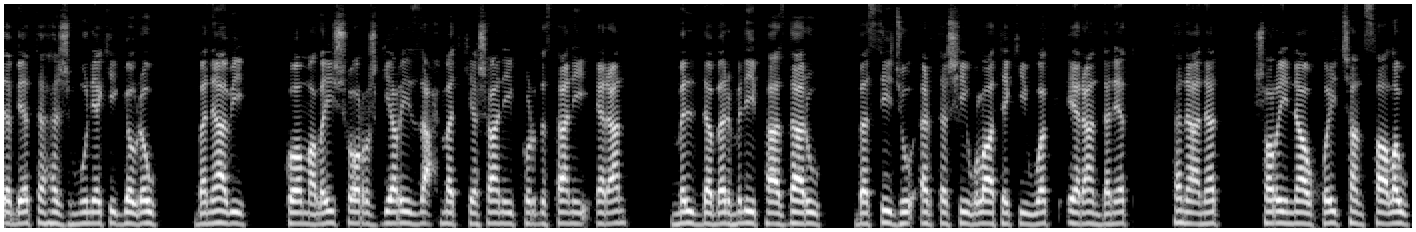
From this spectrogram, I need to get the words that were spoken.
دەبێتە هەژمونێکی گەورە و بە ناوی کۆمەڵەی شۆڕشگێڕی زەحمەتکێشانی کوردستانی ئێران مل دەبەر ملی پاسدار و بەسیج و ئەرتەشی وڵاتێکی وەک ئێران دەنێت تەنانەت شەڕی ناوخۆی چەند ساڵە و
